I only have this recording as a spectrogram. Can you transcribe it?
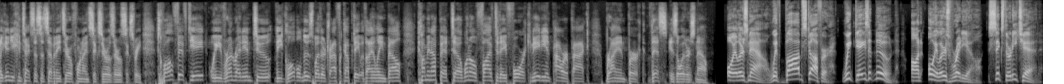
Again, you can text us at 780-496-0063. 1258, we've run right into the global news weather traffic update with Eileen Bell. Coming up at uh, 105 today for Canadian Power Pack, Brian Burke. This is Oilers Now. Oilers Now with Bob Stauffer. Weekdays at noon on Oilers Radio, 630 CHED.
